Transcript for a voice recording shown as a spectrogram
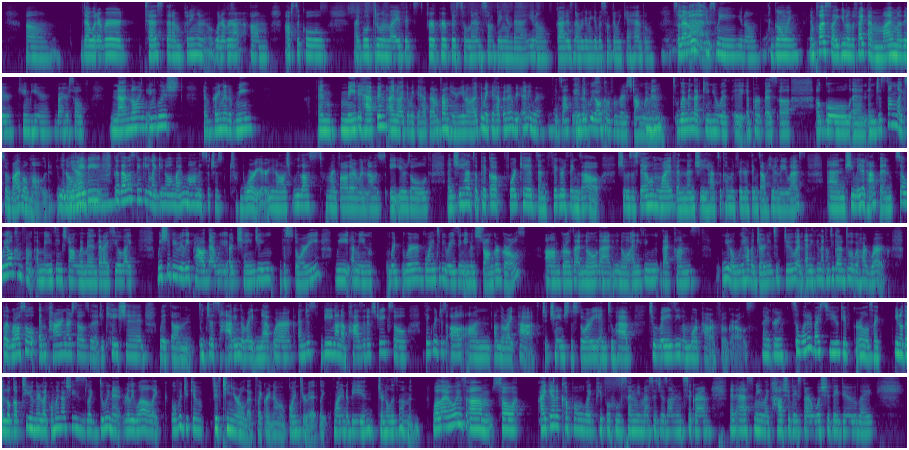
um that whatever test that i'm putting or whatever um obstacle i go through in life it's for a purpose to learn something and that you know god is never going to give us something we can't handle. So that always keeps me you know going. And plus like you know the fact that my mother came here by herself not knowing english and pregnant of me and made it happen, I know I can make it happen. I'm from here, you know, I can make it happen every anywhere. Exactly. I You think we all so- come from very strong mm-hmm. women, women that came here with a, a purpose, a, a goal, and and just on like survival mode. You know, Yeah. maybe mm-hmm. because I was thinking like, you know, my mom is such a warrior. You know, we lost my father when I was eight years old, and she had to pick up four kids and figure things out. She was a stay-at-home wife, and then she had to come and figure things out here in the U.S and she made it happen. So we all come from amazing, strong women that I feel like we should be really proud that we are changing the story. We, I mean, we're we're going to be raising even stronger girls, um, girls that know that you know anything that comes. You know, we have a journey to do, and anything that comes, you got to do it with hard work. But we're also empowering ourselves with education, with um, just having the right network, and just being on a positive streak. So I think we're just all on on the right path to change the story and to have to raise even more powerful girls. I agree. So, what advice do you give girls like, you know, that look up to you and they're like, oh my gosh, she's like doing it really well? Like, what would you give 15 year old that's like right now going through it, like wanting to be in journalism and Well, I always um so I get a couple like people who send me messages on Instagram and ask me like how should they start, what should they do, like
